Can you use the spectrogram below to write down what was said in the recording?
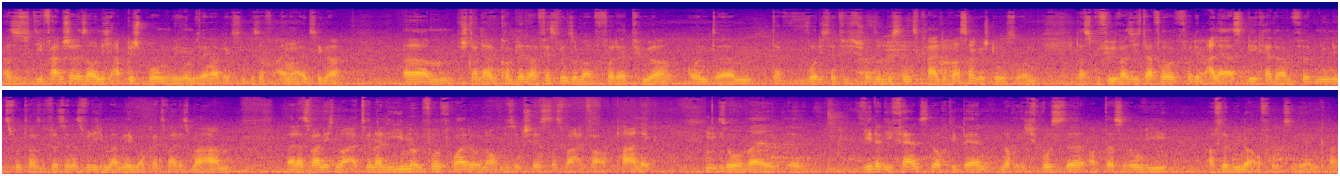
Also die Veranstaltung ist auch nicht abgesprungen wegen dem Sängerwechsel, bis auf einen einziger. Ähm, stand da ein kompletter Festivalsommer vor der Tür und ähm, da wurde ich natürlich schon so ein bisschen ins kalte Wasser gestoßen und das Gefühl, was ich da vor, vor dem allerersten Gig hatte am 4. Juni 2014, das will ich in meinem Leben auch kein zweites Mal haben. Weil das war nicht nur Adrenalin und Vorfreude und auch ein bisschen Schiss, das war einfach auch Panik. So, weil äh, weder die Fans noch die Band noch ich wusste, ob das irgendwie auf der Bühne auch funktionieren kann.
